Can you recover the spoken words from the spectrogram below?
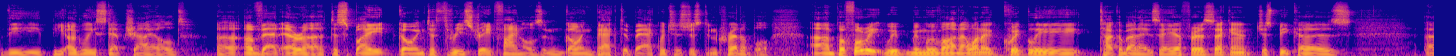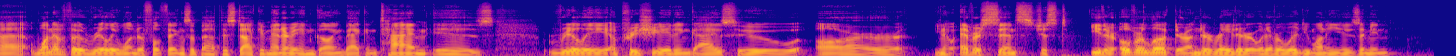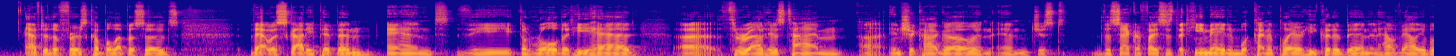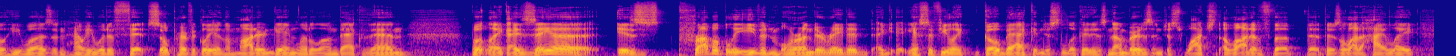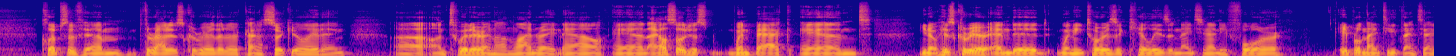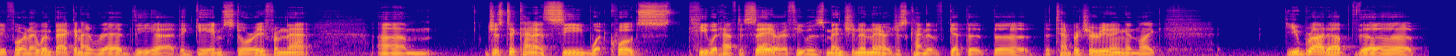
the the ugly stepchild uh, of that era, despite going to three straight finals and going back to back, which is just incredible. Um, before we, we, move on, I want to quickly talk about Isiah for a second, just because uh, one of the really wonderful things about this documentary and going back in time is really appreciating guys who are, you know, ever since just either overlooked or underrated or whatever word you want to use. I mean, after the first couple episodes, that was Scottie Pippen and the the role that he had uh, throughout his time uh, in Chicago and and just the sacrifices that he made and what kind of player he could have been and how valuable he was and how he would have fit so perfectly in the modern game, let alone back then. But like Isiah is probably even more underrated. I guess if you like go back and just look at his numbers and just watch a lot of the, the there's a lot of highlight clips of him throughout his career that are kind of circulating uh, on Twitter and online right now. And I also just went back and you know, his career ended when he tore his Achilles in 1994, April 19th, 1994. And I went back and I read the uh, the game story from that, um, just to kind of see what quotes he would have to say, or if he was mentioned in there, just kind of get the the the temperature reading. And like, you brought up the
